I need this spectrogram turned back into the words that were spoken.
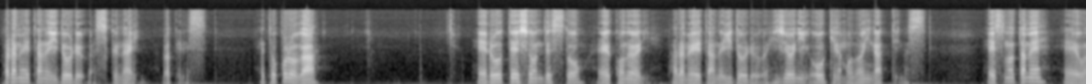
パラメータの移動量が少ないわけです。えところが、えローテーションですと、えこのようにパラメータの移動量が非常に大きなものになっています。えそのため、え同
